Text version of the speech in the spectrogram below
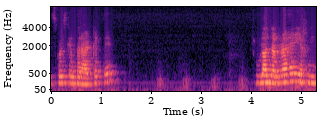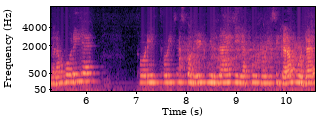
इसको इसके अंदर ऐड करते हैं। चूल्हा जल रहा है, यखनी गर्म हो रही है। थोड़ी थोड़ी सी इसको हीट मिल जाए कि यखनी थोड़ी सी गर्म हो जाए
